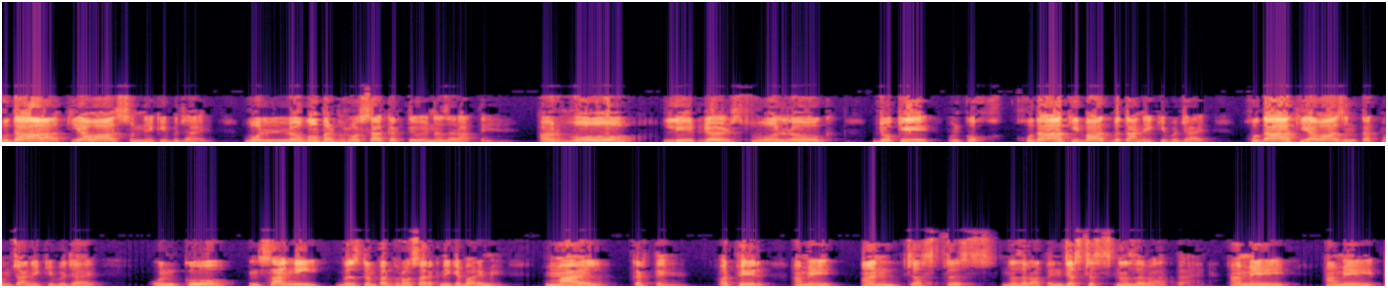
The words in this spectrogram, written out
खुदा की आवाज़ सुनने की बजाय वो लोगों पर भरोसा करते हुए नज़र आते हैं। और वो लीडर्स वो लोग जो कि उनको खुदा की बात बताने की बजाय, खुदा की आवाज़ उन तक पहुँचाने की बजाय उनको इंसानी विजडम पर भरोसा रखने के बारे में माइल करते हैं। और फिर हमें अनजस्टिस नज़र आता है। इनजस्टिस नज़र आता है। हमें हमें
